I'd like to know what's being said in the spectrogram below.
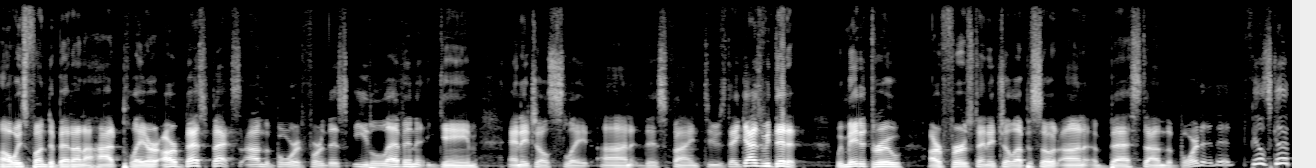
Always fun to bet on a hot player. Our best bets on the board for this 11 game NHL slate on this fine Tuesday. Guys, we did it. We made it through our first NHL episode on Best on the Board. It, it feels good,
